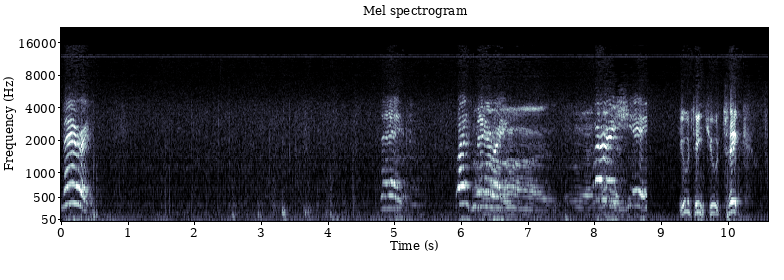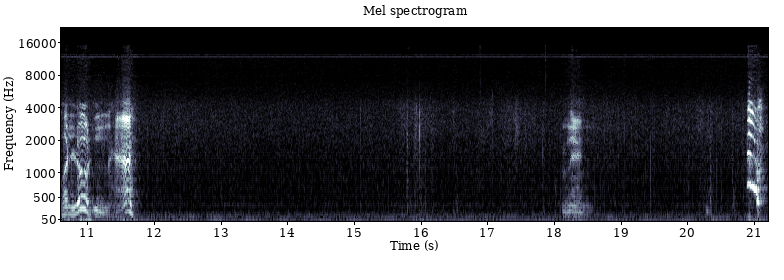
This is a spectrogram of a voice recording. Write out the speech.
Mary. Say, where's Mary? Where is she? you think you trick von Luden, huh? Nein. Oh!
